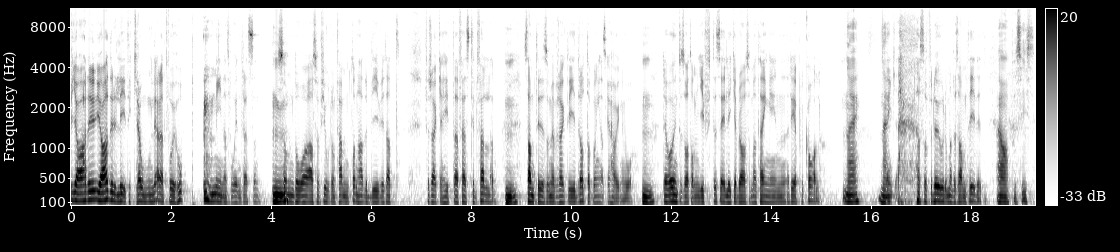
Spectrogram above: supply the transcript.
jag, hade, jag hade det lite krångligare att få ihop mina två intressen. Mm. Som då alltså 14-15 hade blivit att försöka hitta festtillfällen. Mm. Samtidigt som jag försökte idrotta på en ganska hög nivå. Mm. Det var ju inte så att de gifte sig lika bra som att hänga i en replokal. Nej, nej. Tänk, alltså för då gjorde man det samtidigt. Ja, precis.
